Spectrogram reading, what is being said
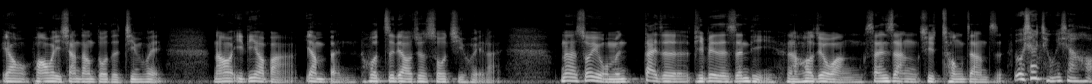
要花费相当多的经费，然后一定要把样本或资料就收集回来。那所以我们带着疲惫的身体，然后就往山上去冲这样子。我想请问一下哈，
